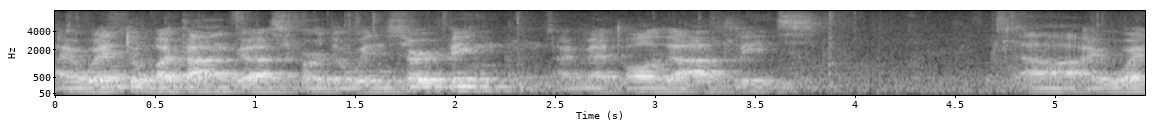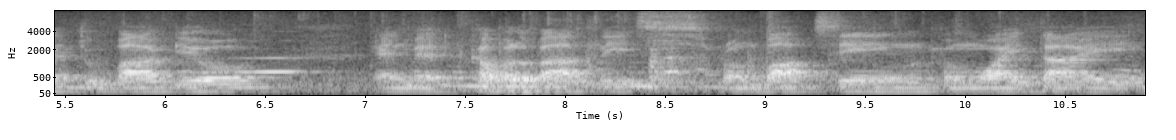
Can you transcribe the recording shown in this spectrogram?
I went to Batangas for the windsurfing. I met all the athletes. Uh, I went to Baguio and met a couple of athletes from boxing, from Muay Thai,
